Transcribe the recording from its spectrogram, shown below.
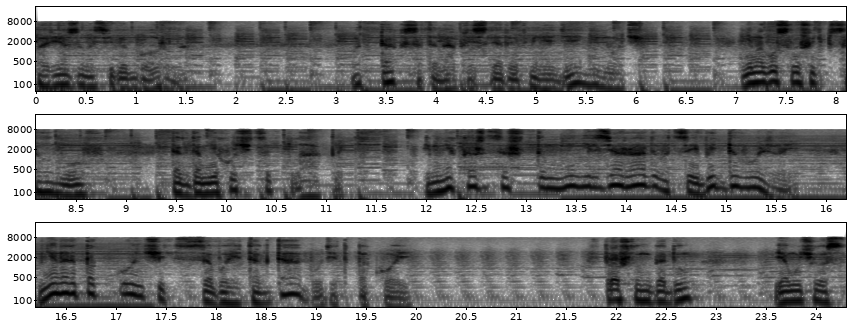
порезала себе горло. Вот так сатана преследует меня день и ночь. Не могу слышать псалмов, тогда мне хочется плакать. И мне кажется, что мне нельзя радоваться и быть довольной. Мне надо покончить с собой, и тогда будет покой. В прошлом году я мучилась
